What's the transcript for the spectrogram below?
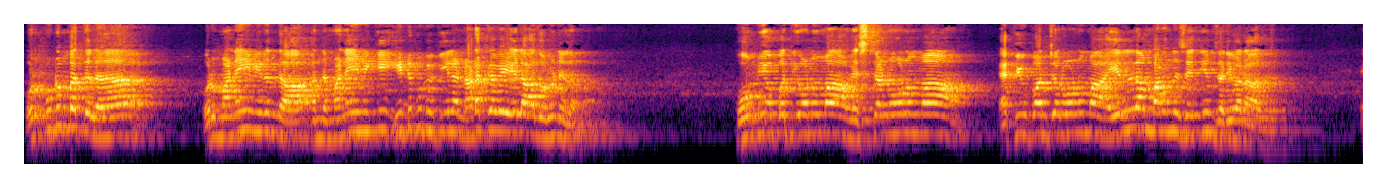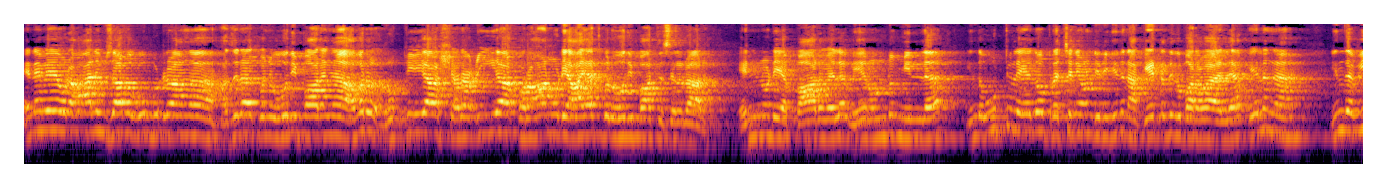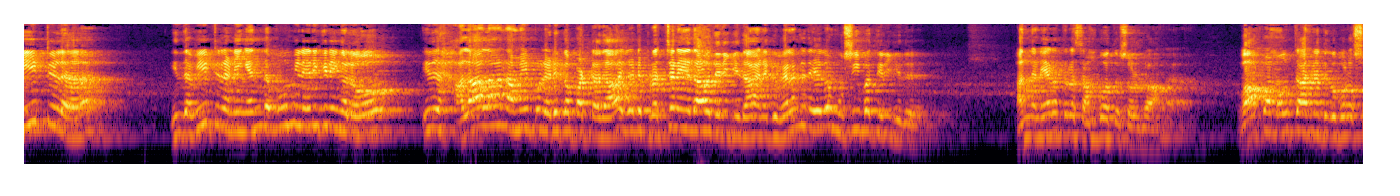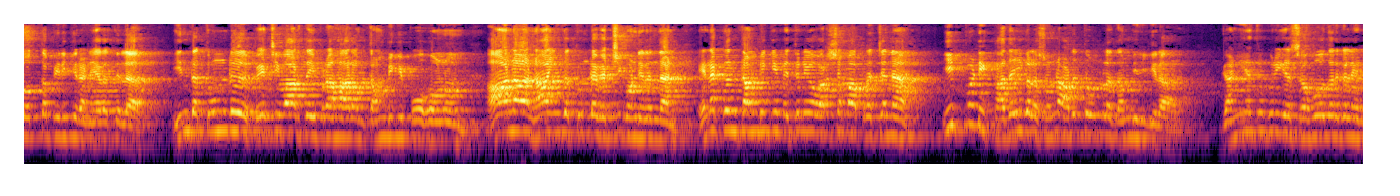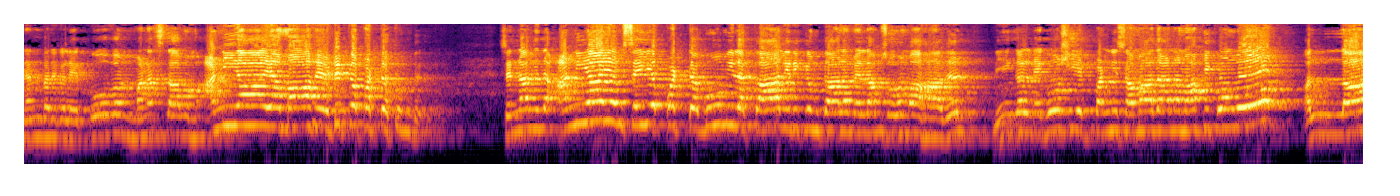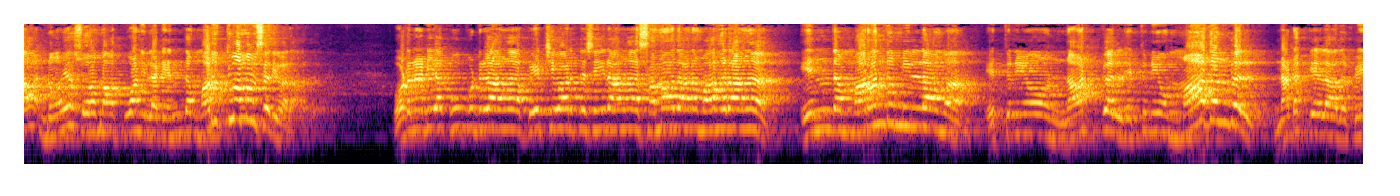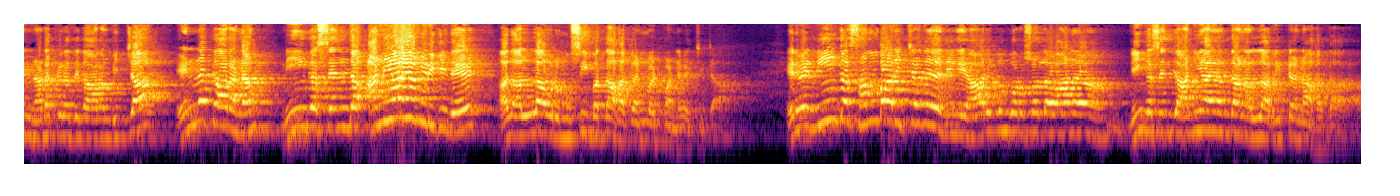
ஒரு குடும்பத்துல ஒரு மனைவி இருந்தா அந்த மனைவிக்கு இடுப்புக்கு கீழே நடக்கவே இயலாத ஒரு நிலைமை. ஹோமியோபதி ஓணுமா வெஸ்டர்ன் ஓணுமா அக்யூபஞ்சர் ஓணுமா எல்லாம் மறந்து செஞ்சும் சரி வராது. எனவே ஒரு ஆலிம் சாபை கூப்பிடுறாங்க ஹசரத் கொஞ்சம் ஓதி பாருங்க. அவர் ருக்கியா ஷரஇயா குரானுடைய ஆயாத்துக்கள் ஓதி பார்த்து செல்றாரு. என்னுடைய பார்வையில வேறொன்றும் இல்லை. இந்த வீட்டுல ஏதோ பிரச்சனை ஒன்று இருக்குது. நான் கேட்டதுக்கு பரவாயில்ல கேளுங்க. இந்த வீட்டுல இந்த வீட்டில் நீங்க எந்த பூமியில் இருக்கிறீங்களோ இது ஹலாலான அமைப்பில் எடுக்கப்பட்டதா? இல்லாட்டி பிரச்சனை ஏதாவது இருக்குதா? எனக்கு விளங்குது ஏதோ முசீபத் இருக்குது. அந்த நேரத்தில் சம்பவத்தை சொல்றாங்க. வாப்பா மௌத்தாகினதுக்கு போற சொத்தை பிரிக்கிற நேரத்துல இந்த துண்டு பேச்சுவார்த்தை பிரகாரம் தம்பிக்கு போகணும். ஆனா நான் இந்த துண்டை வச்சு கொண்டிருந்தேன். எனக்கும் தம்பிக்கும் எத்தனையோ வருஷமா பிரச்சனை. இப்படி கதைகளை சொன்னா அடுத்த வீட்டுல தம்பி இருக்கிறார். கண்ணியத்துக்குரிய சகோதரர்களே நண்பர்களே கோபம் மனஸ்தாபம் அநியாயமாக எடுக்கப்பட்ட துண்டு. சென்னாங்க இந்த அநியாயம் செய்யப்பட்ட பூமியில கால் இருக்கும் காலம் எல்லாம் சுகமாகாது. நீங்கள் நெகோசியேட் பண்ணி சமாதானமாக்கிக்கோங்க. அல்லாஹ் நோய சுகமாக்குவான் இல்லாட்டி எந்த மருத்துவமும் சரி வராது. உடனடியா கூப்பிடுறாங்க பேச்சுவார்த்தை செய்யறாங்க சமாதானம் ஆகுறாங்க எந்த மறந்தும் இல்லாம எத்தனையோ நாட்கள் எத்தனையோ மாதங்கள் நடக்க இயலாத பெண் நடக்கிறதுக்கு ஆரம்பிச்சா என்ன காரணம்? நீங்க செஞ்ச அநியாயம் இருக்குதே. அது அல்லாஹ் ஒரு முசீபத்தாக கன்வெர்ட் பண்ண வச்சுட்டா. எனவே நீங்க சம்பாதிச்சது நீங்க யாருக்கும் குறை சொல்ல வேணாம். நீங்க செஞ்ச அநியாயம் தான் நல்லா ரிட்டர்ன் ஆகத்தாரா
